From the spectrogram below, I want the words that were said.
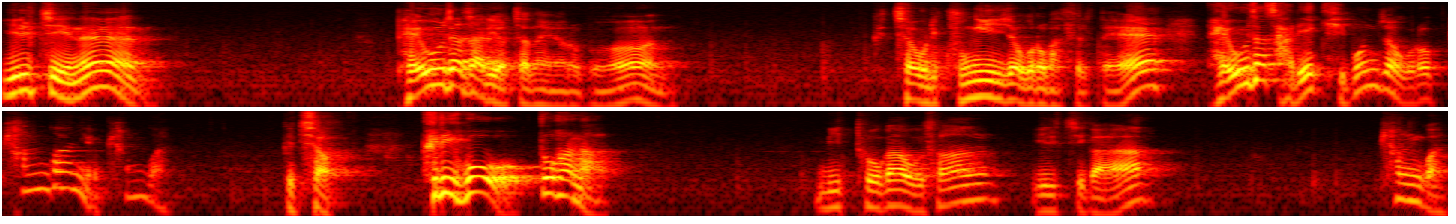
일지는 배우자 자리였잖아요, 여러분. 그쵸? 우리 궁의적으로 봤을 때 배우자 자리에 기본적으로 편관이에요, 편관. 그쵸? 그리고 또 하나 미토가 우선 일지가 편관.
